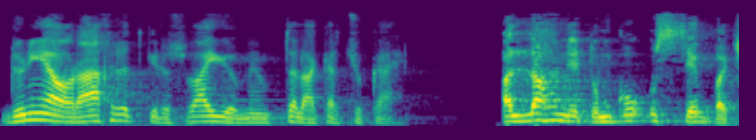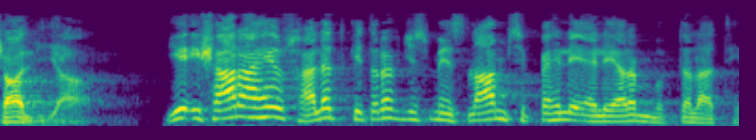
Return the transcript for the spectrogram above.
دنیا اور آخرت کی رسوائیوں میں مبتلا کر چکا ہے۔ اللہ نے تم کو اس سے بچا لیا۔ یہ اشارہ ہے اس حالت کی طرف جس میں اسلام سے پہلے اہل عرب مبتلا تھے۔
